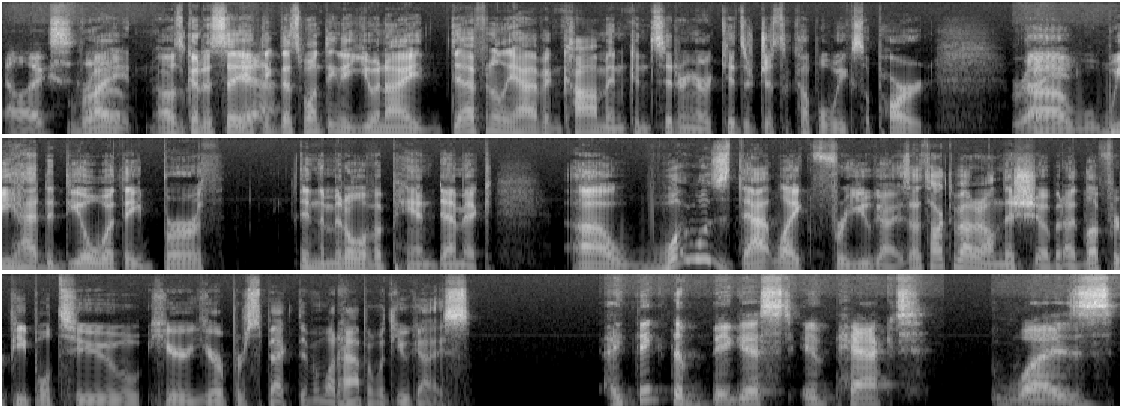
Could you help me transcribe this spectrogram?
Alex. Right. Um, I was going to say, yeah. I think that's one thing that you and I definitely have in common, considering our kids are just a couple weeks apart. Right. Uh, we had to deal with a birth in the middle of a pandemic. Uh, what was that like for you guys? I talked about it on this show, but I'd love for people to hear your perspective and what happened with you guys. I think the biggest impact was,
